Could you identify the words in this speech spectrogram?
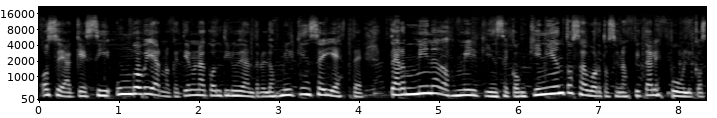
O sea que si un gobierno que tiene una continuidad entre el 2015 y este termina 2015 con 500 abortos en hospitales públicos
